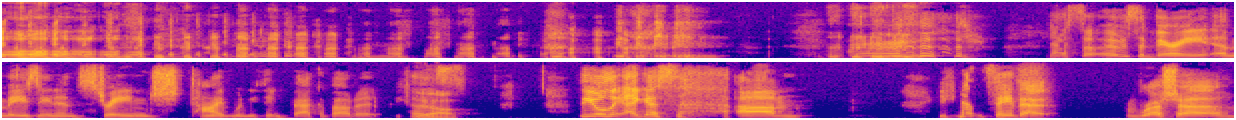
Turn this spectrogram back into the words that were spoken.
Oh. Yeah, so it was a very amazing and strange time when you think back about it because Yeah. the only I guess um you can't say that Russia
